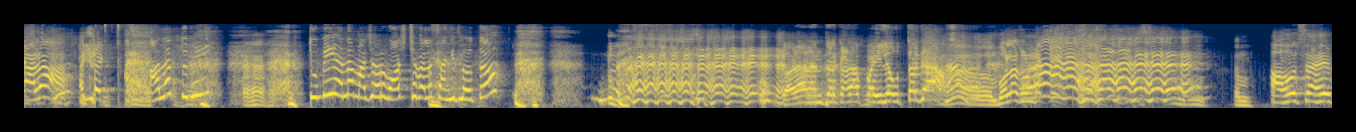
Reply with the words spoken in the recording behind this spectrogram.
आला. आलात तुम्ही? तुम्ही यांना माझ्यावर वॉच ठेवायला सांगितलं होतं? कळानंतर कळा पहिलं उत्तर द्या. बोला अहो साहेब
